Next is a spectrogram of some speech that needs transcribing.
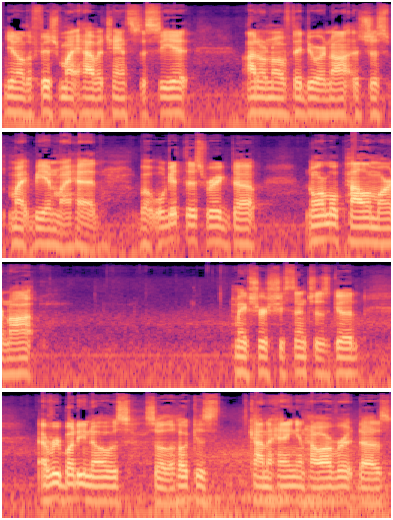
you know, the fish might have a chance to see it. I don't know if they do or not. It just might be in my head. But we'll get this rigged up. Normal Palomar knot. Make sure she cinches good. Everybody knows, so the hook is kind of hanging however it does.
